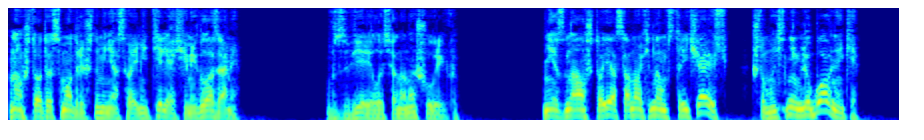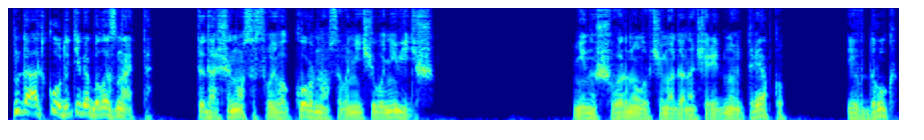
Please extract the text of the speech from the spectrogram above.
Ну что ты смотришь на меня своими телячьими глазами?» Взверилась она на Шурика. «Не знал, что я с Анохиным встречаюсь? Что мы с ним любовники? Да откуда тебе было знать-то? Ты дальше носа своего курносого ничего не видишь. Нина швырнула в чемодан очередную тряпку и вдруг,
